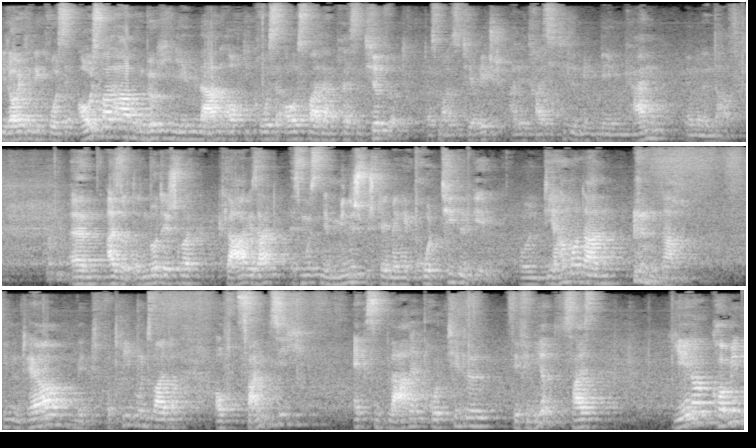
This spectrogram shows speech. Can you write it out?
die Leute eine große Auswahl haben und wirklich in jedem Laden auch die große Auswahl dann präsentiert wird. Dass man also theoretisch alle 30 Titel mitnehmen kann, wenn man denn darf. Ähm, also, dann wurde schon mal klar gesagt, es muss eine Mindestbestellmenge pro Titel geben. Und die haben wir dann nach hin und her mit Vertrieben und so weiter auf 20 Exemplare pro Titel definiert. Das heißt, jeder Comic,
